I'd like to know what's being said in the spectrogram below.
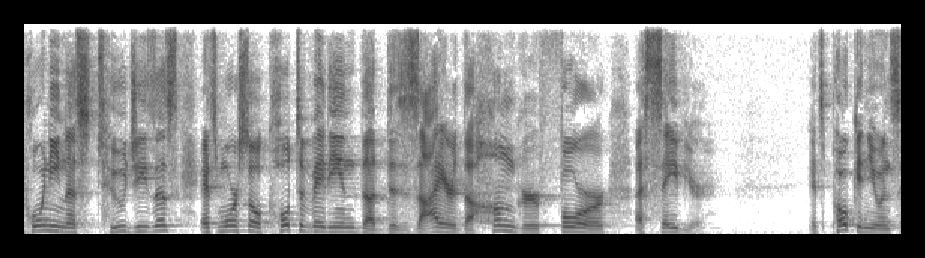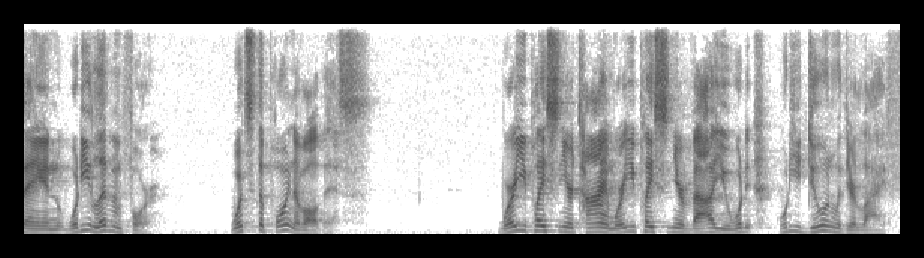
pointing us to Jesus. It's more so cultivating the desire, the hunger for a Savior. It's poking you and saying, What are you living for? What's the point of all this? Where are you placing your time? Where are you placing your value? What, what are you doing with your life?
